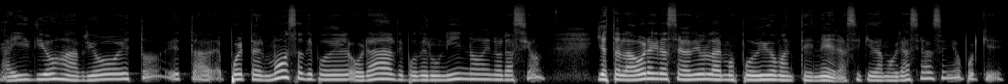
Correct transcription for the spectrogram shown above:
Ahí Dios abrió esto, esta puerta hermosa de poder orar, de poder unirnos en oración. Y hasta la hora, gracias a Dios, la hemos podido mantener. Así que damos gracias al Señor porque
